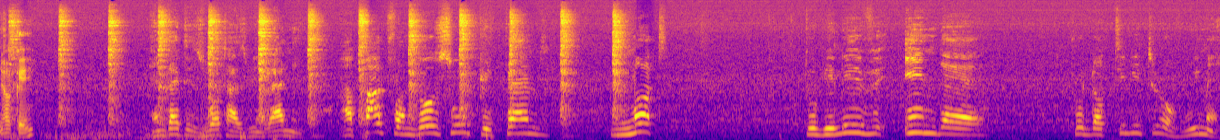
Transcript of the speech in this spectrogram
Okay. And that is what has been running. Apart from those who pretend not to believe in the productivity of women,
